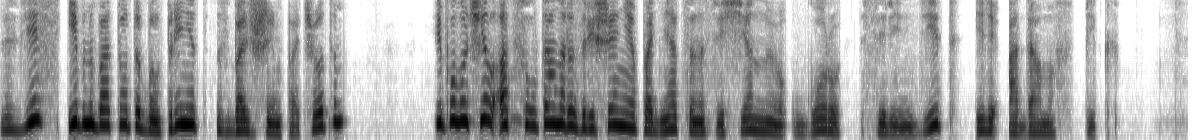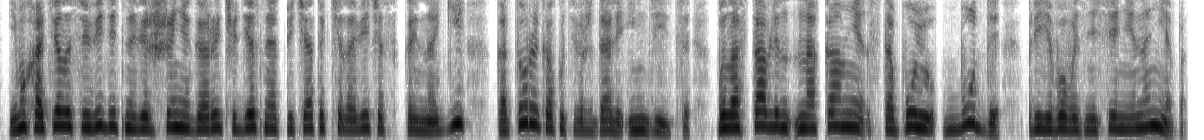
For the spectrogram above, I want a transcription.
Здесь Ибн Батута был принят с большим почетом и получил от султана разрешение подняться на священную гору Серендит или Адамов пик. Ему хотелось увидеть на вершине горы чудесный отпечаток человеческой ноги, который, как утверждали индийцы, был оставлен на камне стопою Будды при его вознесении на небо.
